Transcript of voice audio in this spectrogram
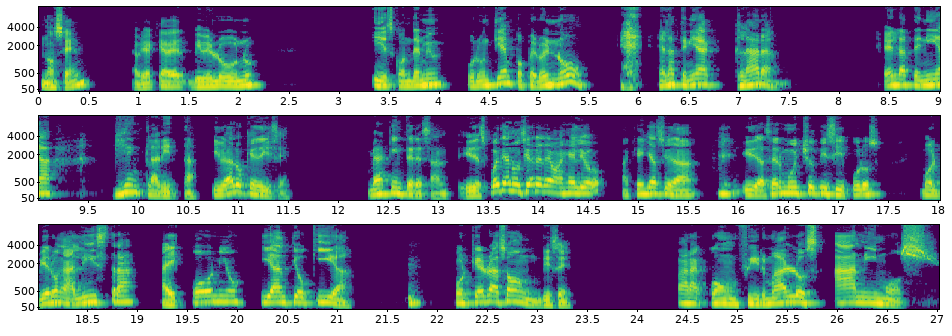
No sé, habría que ver, vivirlo uno y esconderme por un tiempo, pero él no, él la tenía clara, él la tenía bien clarita. Y vea lo que dice, vea qué interesante. Y después de anunciar el Evangelio a aquella ciudad y de hacer muchos discípulos, volvieron a Listra, a Iconio y Antioquía. ¿Por qué razón? Dice, para confirmar los ánimos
